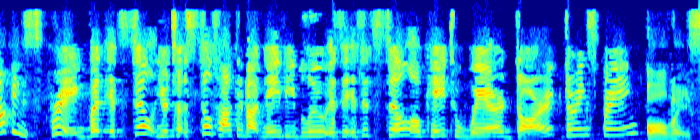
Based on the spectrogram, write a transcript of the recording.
talking spring, but it's still you're t- still talking about navy blue. Is it is it still okay to wear dark during spring? Always.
